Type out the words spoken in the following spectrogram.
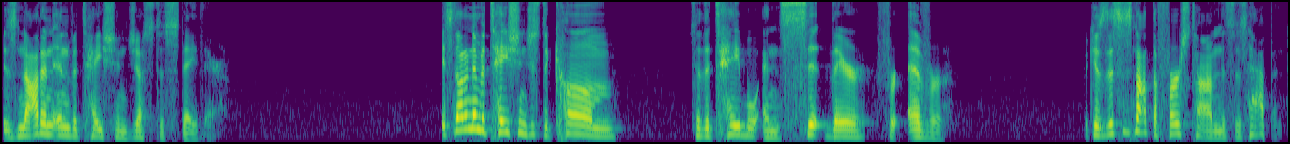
is not an invitation just to stay there. It's not an invitation just to come to the table and sit there forever. Because this is not the first time this has happened.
